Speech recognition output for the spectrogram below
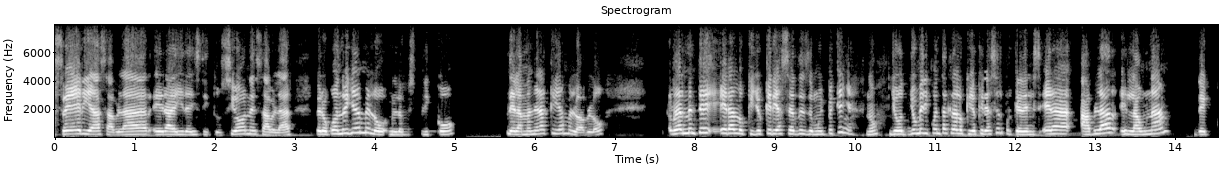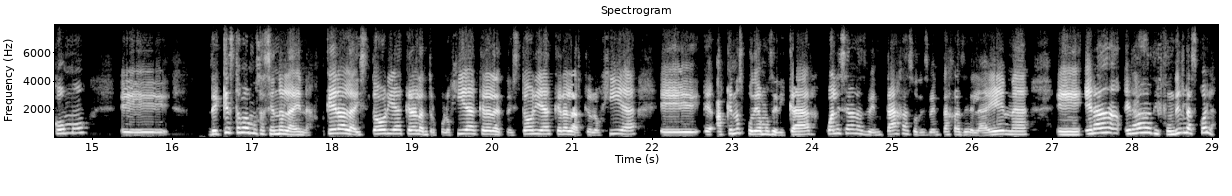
ferias, a hablar, era ir a instituciones a hablar, pero cuando ella me lo, me lo explicó, de la manera que ella me lo habló, realmente era lo que yo quería hacer desde muy pequeña, ¿no? Yo, yo me di cuenta que era lo que yo quería hacer porque era hablar en la UNAM de cómo, eh, de qué estábamos haciendo en la ENA, qué era la historia, qué era la antropología, qué era la historia, qué era la arqueología, eh, eh, a qué nos podíamos dedicar, cuáles eran las ventajas o desventajas de la ENA, era, era difundir la escuela,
